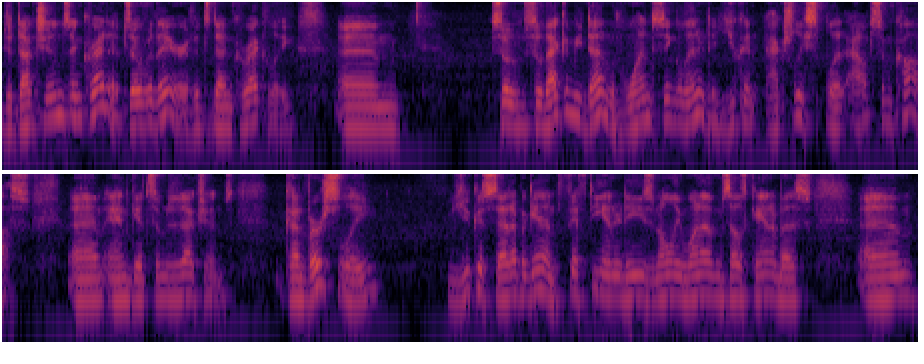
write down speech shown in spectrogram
deductions and credits over there if it's done correctly. Um, so so that can be done with one single entity. You can actually split out some costs um, and get some deductions. Conversely, you could set up again 50 entities and only one of them sells cannabis. Um,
